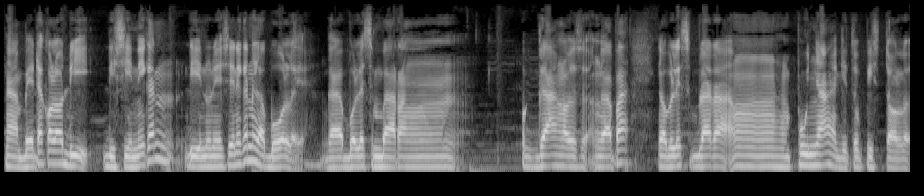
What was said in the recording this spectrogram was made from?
Nah beda kalau di di sini kan di Indonesia ini kan nggak boleh. Nggak boleh sembarang pegang nggak apa nggak boleh sembarang punya gitu pistol.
